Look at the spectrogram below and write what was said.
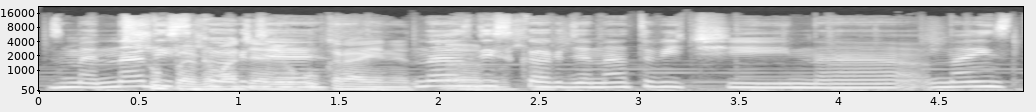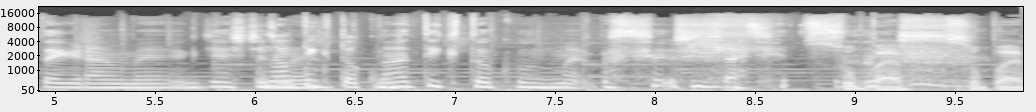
sme na Super, Discorde, že Ukrajine. na Discorde, na Twitchi, na, na Instagrame, kde ešte na sme? TikToku. Na TikToku sme všade. Super, super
